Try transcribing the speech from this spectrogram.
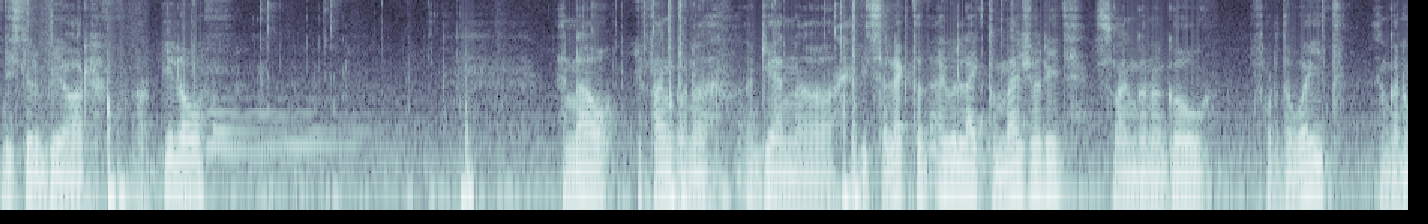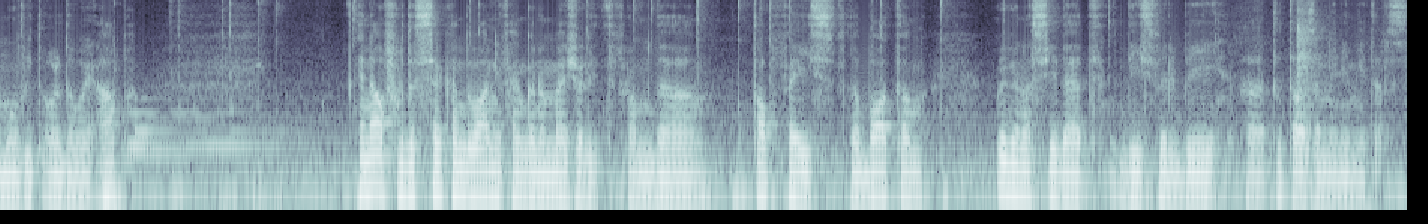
This will be our our pillow. And now if I'm gonna again uh, have it selected I would like to measure it. So I'm gonna go for the weight. I'm gonna move it all the way up. And now for the second one if I'm gonna measure it from the top face to the bottom we're gonna see that this will be uh, 2000 millimeters.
